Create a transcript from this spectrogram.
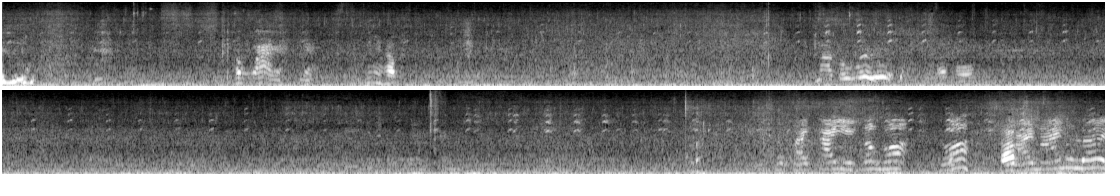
ท้องว่างอะเนี่ยนี่ครับมาตรงเลยพี่ครับผมไปไกลอีกน้องเนาะเนาะปลายไม้นู่นเลย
